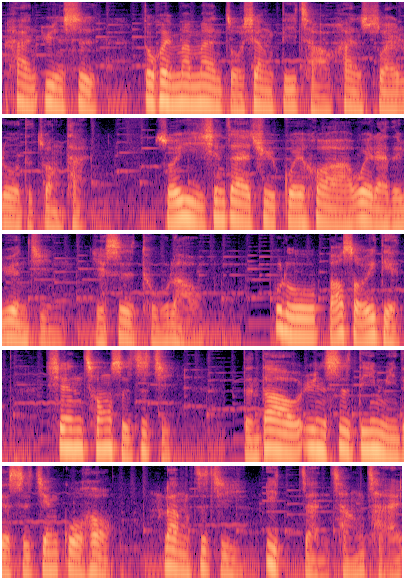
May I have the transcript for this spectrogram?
和运势都会慢慢走向低潮和衰落的状态，所以现在去规划未来的愿景也是徒劳，不如保守一点，先充实自己，等到运势低迷的时间过后，让自己一展长才。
